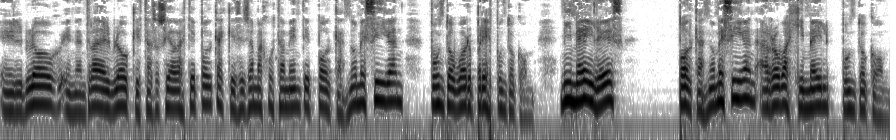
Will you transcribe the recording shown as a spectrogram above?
el blog, en la entrada del blog que está asociado a este podcast, que se llama justamente podcast no me sigan Mi mail es podcast no me sigan arroba gmail.com.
